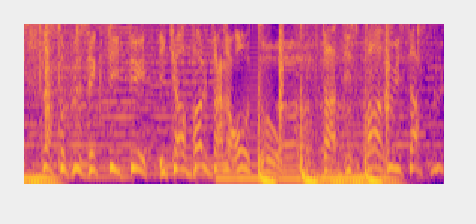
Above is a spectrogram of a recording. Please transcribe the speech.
Slash le plus excité, ils cavalent vers leur auto. T'as disparu, ils savent plus.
